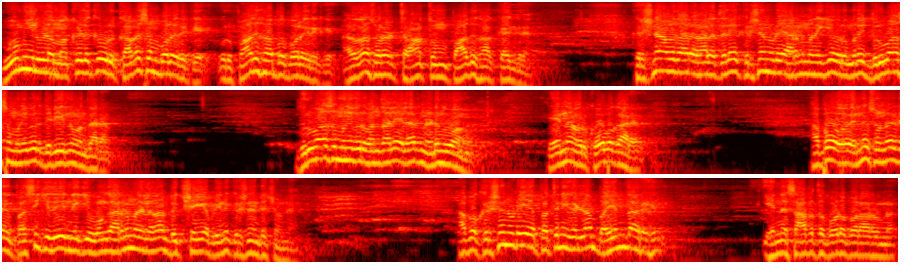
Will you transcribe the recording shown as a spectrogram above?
பூமியில் உள்ள மக்களுக்கு ஒரு கவசம் போல இருக்கு ஒரு பாதுகாப்பு போல இருக்கு. அதுதான் சொல்ற திராத்தும் பாதுகாக்கங்கிற கிருஷ்ணாவதார காலத்தில் கிருஷ்ணனுடைய அரண்மனைக்கு ஒரு முறை துர்வாச முனிவர் திடீர்னு வந்தாராம். துர்வாச முனிவர் வந்தாலே எல்லாரும் நடுங்குவாங்க. ஏன்னா அவர் கோபக்காரர். அப்போ என்ன சொன்னார்? எனக்கு பசிக்குது இன்னைக்கு உங்க அரண்மனையில தான் பிக்ஷை அப்படின்னு கிருஷ்ணன் சொன்னேன். அப்போ கிருஷ்ணனுடைய பத்தினிகள்லாம் பயந்தார்கள். என்ன சாபத்தை போட போறாருன்னு.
